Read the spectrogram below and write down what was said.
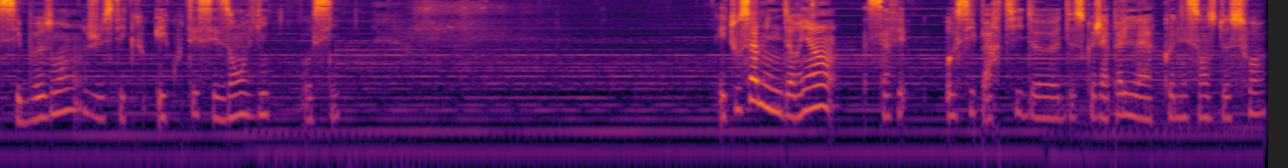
ses besoins, juste écouter ses envies aussi. Et tout ça, mine de rien, ça fait aussi partie de, ce que j'appelle la connaissance de soi.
